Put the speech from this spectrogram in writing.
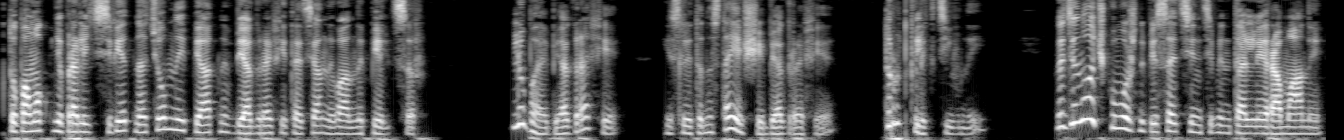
кто помог мне пролить свет на темные пятна в биографии Татьяны Ивановны Пельцер. Любая биография, если это настоящая биография, труд коллективный. В одиночку можно писать сентиментальные романы,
